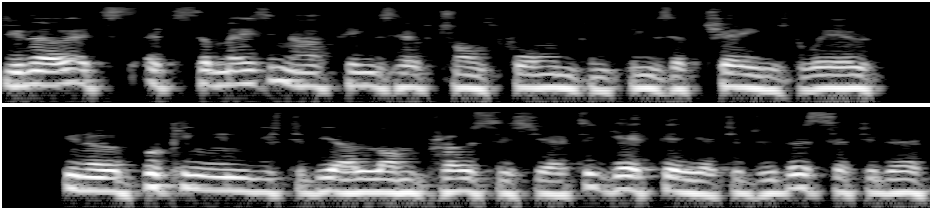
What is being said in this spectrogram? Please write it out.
You know, it's, it's amazing how things have transformed and things have changed where, you know, booking in used to be a long process. You had to get there. You had to do this, you had to do that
